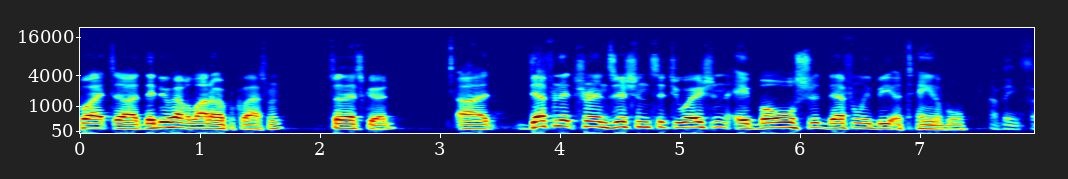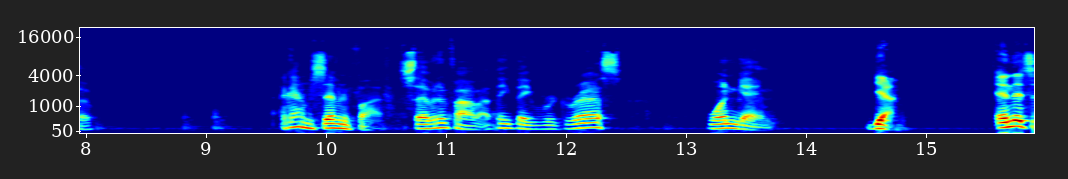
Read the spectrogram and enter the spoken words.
but uh, they do have a lot of upperclassmen, so that's good. Uh, definite transition situation. A bowl should definitely be attainable. I think so. I got them seven and five. Seven and five. I think they regress one game. Yeah, and it's.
